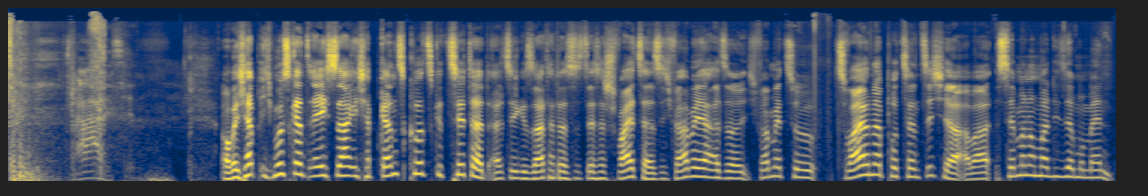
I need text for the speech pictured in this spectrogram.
Wahnsinn. Aber ich, hab, ich muss ganz ehrlich sagen, ich habe ganz kurz gezittert, als sie gesagt hat, dass es dass er Schweizer ist. Ich war mir also, ich war mir zu 200% sicher, aber es ist immer noch mal dieser Moment,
